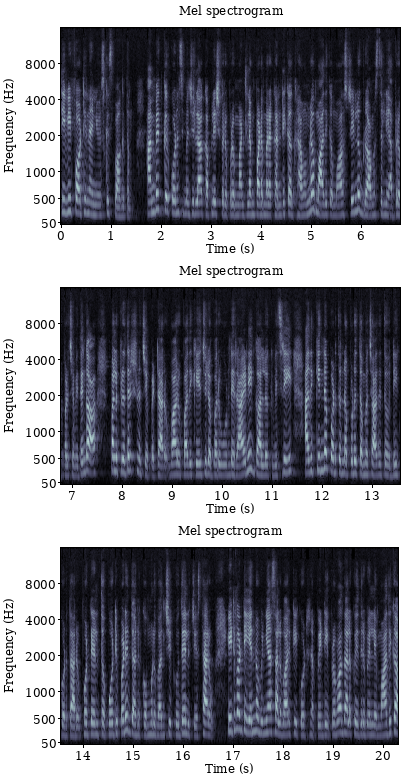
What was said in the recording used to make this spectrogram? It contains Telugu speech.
టీవీ ఫార్టీ నైన్ న్యూస్కి స్వాగతం. అంబేద్కర్ కోనసీమ జిల్లా కపిలేశ్వరపురం మండలం పడమర కండ్రిక గ్రామంలో మాదిక మాస్టర్లు గ్రామస్తుల్ని అభ్రపరిచే విధంగా పలు ప్రదర్శన చేపట్టారు. వారు పది కేజీల బరువు ఉండే రాయిని గాల్లోకి విసిరి అది కింద పడుతున్నప్పుడు తమ ఛాతితో ఢీ కొడతారు. పొట్టేలతో పోటీపడి దాని కొమ్ములు వంచి కుదేలు చేస్తారు. ఇటువంటి ఎన్నో విన్యాసాలు వారికి కొట్టిన పిండి ప్రమాదాలకు ఎదురు వెళ్ళే మాదిక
